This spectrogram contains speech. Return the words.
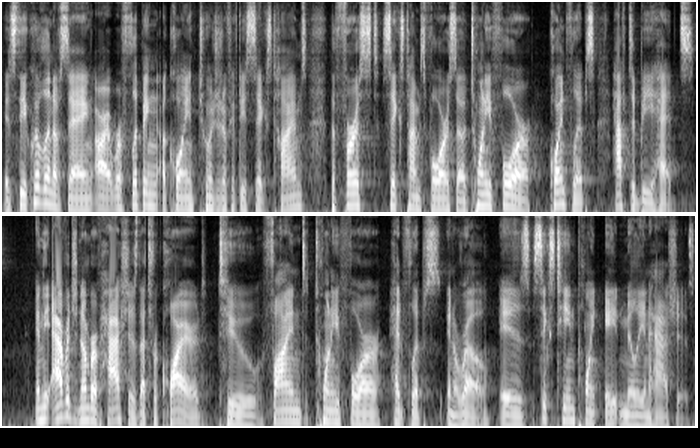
it's the equivalent of saying, all right, we're flipping a coin 256 times. The first six times four, so 24 coin flips, have to be heads. And the average number of hashes that's required to find 24 head flips in a row is 16.8 million hashes.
